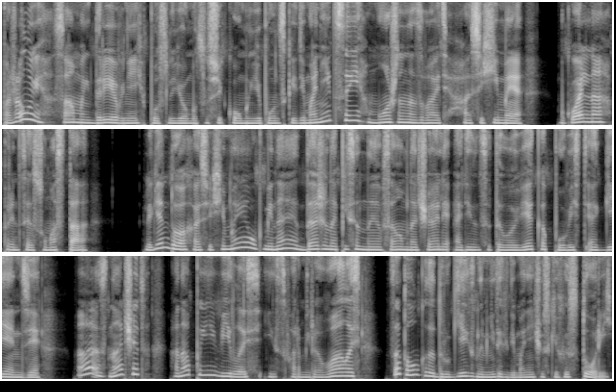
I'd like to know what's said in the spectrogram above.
Пожалуй, самой древней после Йому Цусикомы японской демоницей можно назвать Хасихиме, буквально принцессу моста – Легенду о Хасихиме упоминает даже написанная в самом начале XI века повесть о Гензи, а значит, она появилась и сформировалась задолго до других знаменитых демонических историй.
